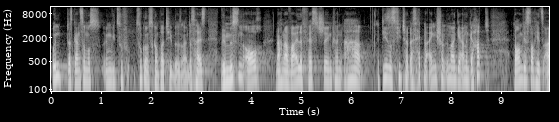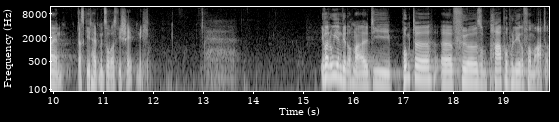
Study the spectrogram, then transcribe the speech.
Und das Ganze muss irgendwie zu, zukunftskompatibel sein. Das heißt, wir müssen auch nach einer Weile feststellen können, ah, dieses Feature, das hätten wir eigentlich schon immer gerne gehabt, bauen wir es doch jetzt ein. Das geht halt mit sowas wie Shape nicht. Evaluieren wir doch mal die Punkte äh, für so ein paar populäre Formate.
